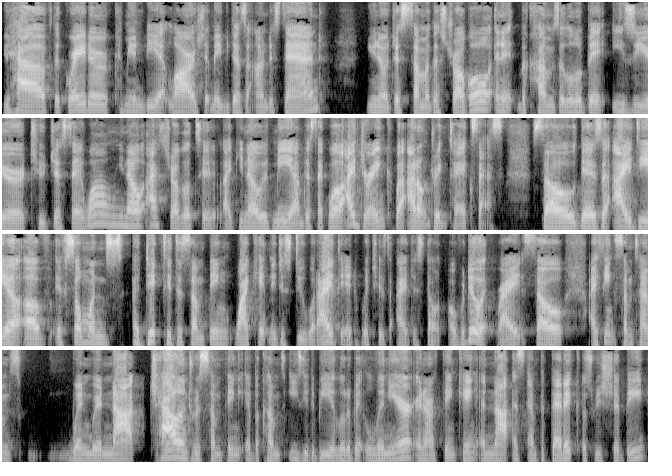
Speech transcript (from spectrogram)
You have the greater community at large that maybe doesn't understand you know, just some of the struggle. And it becomes a little bit easier to just say, well, you know, I struggle too. Like, you know, with me, I'm just like, well, I drink, but I don't drink to excess. So there's an idea of if someone's addicted to something, why can't they just do what I did, which is I just don't overdo it. Right. So I think sometimes when we're not challenged with something, it becomes easy to be a little bit linear in our thinking and not as empathetic as we should be.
